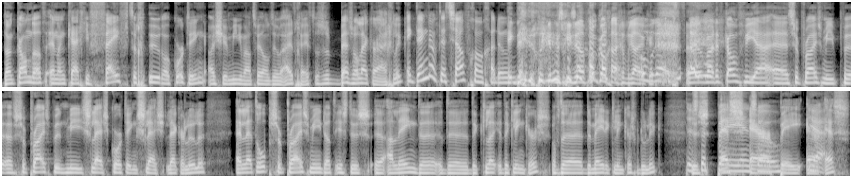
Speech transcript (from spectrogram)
dan kan dat. En dan krijg je 50 euro korting als je minimaal 200 euro uitgeeft. Dat is best wel lekker eigenlijk. Ik denk dat ik dit zelf gewoon ga doen. Ik denk dat ik het misschien zelf ook al ga gebruiken. Eh, maar dat kan via eh, surprise.me eh, surprise.me slash korting slash lekker lullen. En let op, Surprise Me, dat is dus eh, alleen de, de, de, de klinkers. Of de, de medeklinkers bedoel ik. Dus, de P en zo. S-R-P-R-S.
